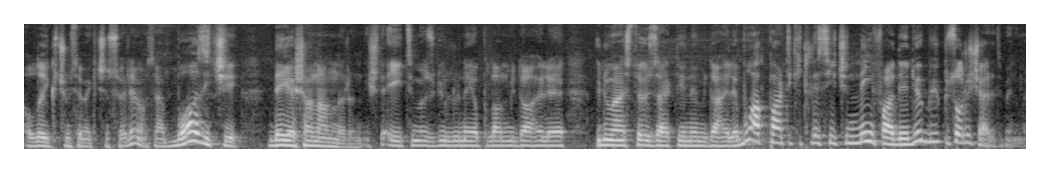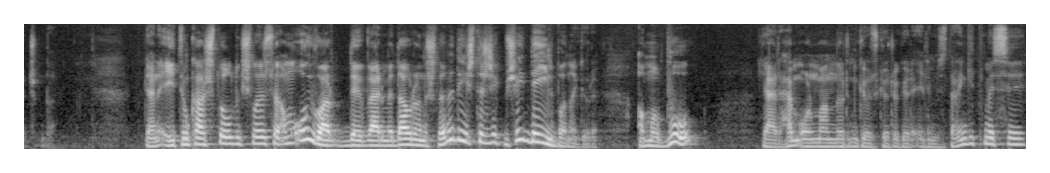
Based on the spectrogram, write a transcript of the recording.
olayı küçümsemek için söylemiyorum. Mesela Boğaziçi'de yaşananların işte eğitim özgürlüğüne yapılan müdahale, üniversite özelliğine müdahale. Bu AK Parti kitlesi için ne ifade ediyor? Büyük bir soru işareti benim açımdan. Yani eğitim karşıtı olduk kişileri söylüyor ama oy var dev verme davranışlarını değiştirecek bir şey değil bana göre. Ama bu yani hem ormanların göz göre göre elimizden gitmesi,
